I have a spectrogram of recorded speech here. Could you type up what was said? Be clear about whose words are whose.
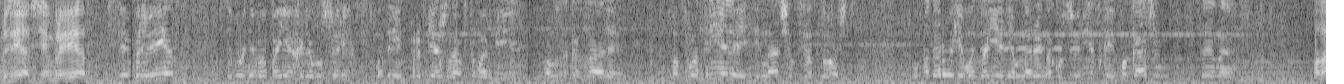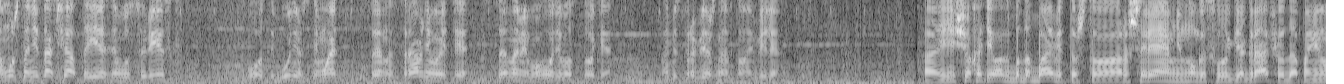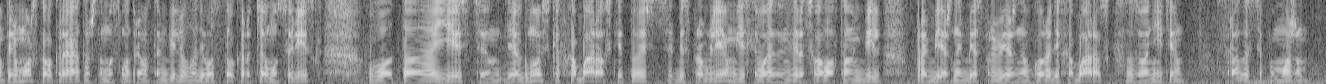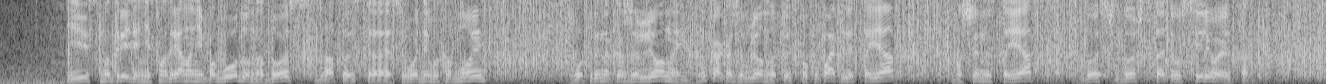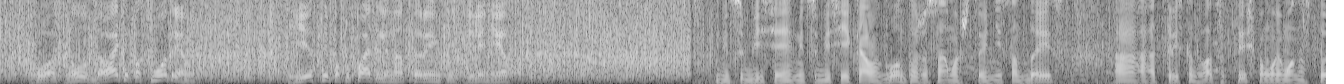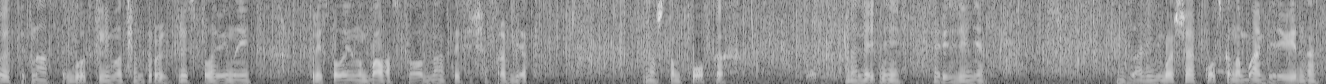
Speaker 1: Друзья, всем привет!
Speaker 2: Всем привет! Сегодня мы поехали в Уссурийск смотреть пробежный автомобиль. Нам заказали, посмотрели и начался дождь. Ну, по дороге мы заедем на рынок Уссурийска и покажем цены.
Speaker 1: Потому что не так часто ездим в Уссурийск, вот, и будем снимать цены. Сравнивайте с ценами во Владивостоке на беспробежные автомобили. А, Еще хотелось бы добавить то, что расширяем немного свою географию, да, помимо Приморского края, то, что мы смотрим автомобили Владивосток, Артем, Уссурийск, вот, а, есть э, диагностика в Хабаровске, то есть без проблем, если вас заинтересовал автомобиль пробежный, беспробежный в городе Хабаровск, звоните, с радостью поможем. И смотрите, несмотря на непогоду, на дождь, да, то есть э, сегодня выходной, вот рынок оживленный, ну как оживленный, то есть покупатели стоят, машины стоят, дождь, дождь, кстати, усиливается. Вот, ну давайте посмотрим, есть ли покупатели на авторынке или нет. Mitsubishi, Mitsubishi EK Wagon, то же самое, что и Nissan Days. А, 320 тысяч, по-моему, она стоит, 15 год, климат-контроль, 3,5 3,5 балла, 101 тысяча пробег. На штамповках, на летней резине. Сзади небольшая коцка на бампере видно.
